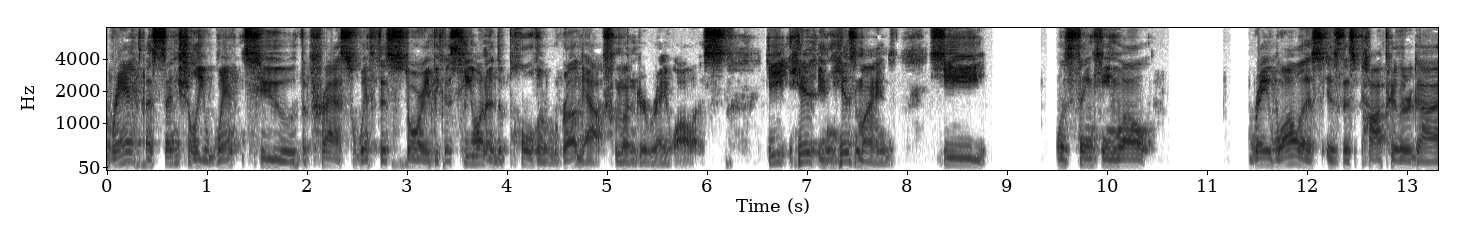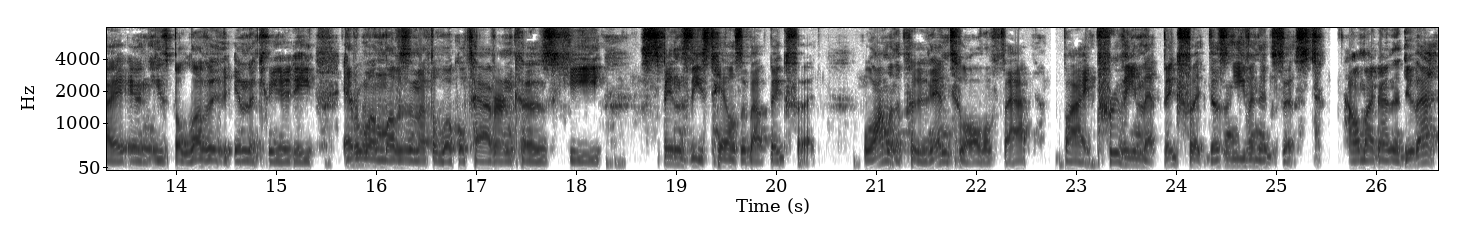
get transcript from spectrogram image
Rant essentially went to the press with this story because he wanted to pull the rug out from under Ray Wallace. He, his, in his mind, he was thinking, well, Ray Wallace is this popular guy and he's beloved in the community. Everyone loves him at the local tavern because he spins these tales about Bigfoot. Well, I'm going to put an end to all of that by proving that Bigfoot doesn't even exist. How am I going to do that?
